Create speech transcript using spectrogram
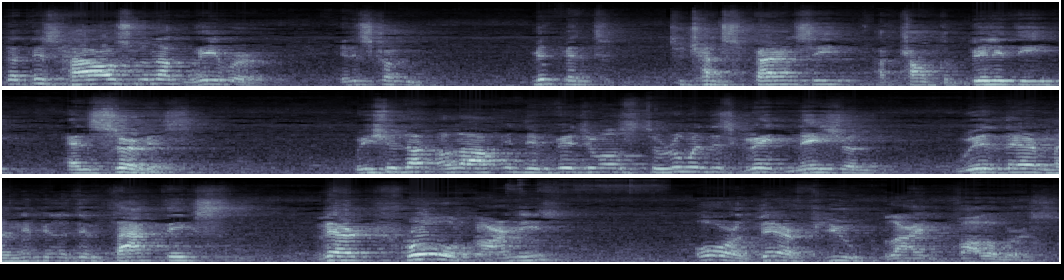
that this House will not waver in its commitment to transparency, accountability, and service. We should not allow individuals to ruin this great nation with their manipulative tactics, their troll armies, or their few blind followers.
